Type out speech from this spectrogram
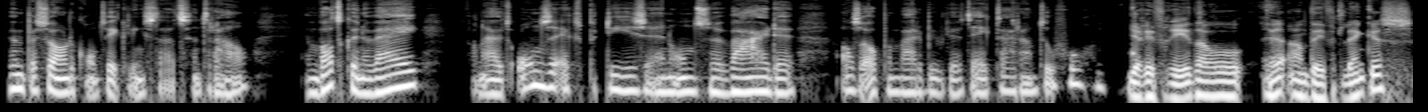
Hun persoonlijke ontwikkeling staat centraal. En wat kunnen wij vanuit onze expertise en onze waarden als openbare bibliotheek daaraan toevoegen? Je refereerde al hè, aan David Lenkes.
